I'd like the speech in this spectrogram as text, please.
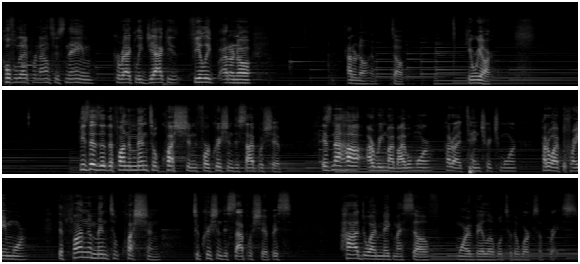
hopefully I pronounce his name correctly, Jackie, Philip, I don't know. I don't know him. So here we are. He says that the fundamental question for Christian discipleship is not how I read my Bible more, how do I attend church more, how do I pray more. The fundamental question to Christian discipleship is how do I make myself more available to the works of grace?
